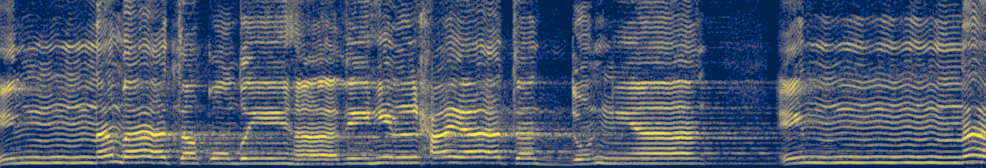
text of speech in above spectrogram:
إنما تقضي هذه الحياة الدنيا. إنا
